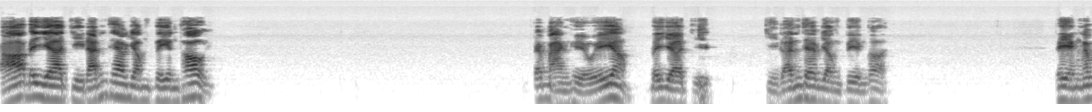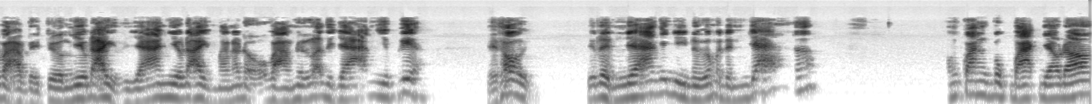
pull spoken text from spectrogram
Đó, bây giờ chỉ đánh theo dòng tiền thôi. Các bạn hiểu ý không? Bây giờ chỉ chỉ đánh theo dòng tiền thôi. Tiền nó vào thị trường nhiêu đây thì giá nhiêu đây, mà nó đổ vào nữa thì giá nhiêu kia. Thì thôi. Chứ định giá cái gì nữa mà định giá đó ông quăng cục bạc vào đó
